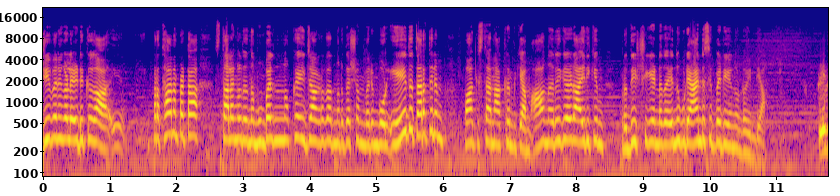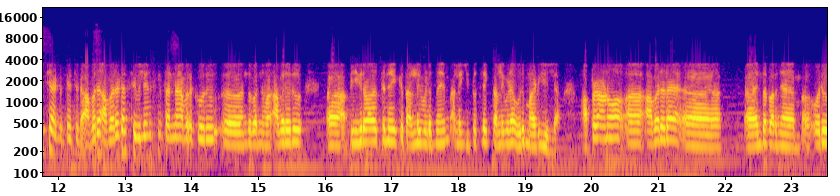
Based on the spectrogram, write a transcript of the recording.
ജീവനുകൾ എടുക്കുക പ്രധാനപ്പെട്ട സ്ഥലങ്ങളിൽ നിന്ന് മുംബൈയിൽ നിന്നൊക്കെ ഈ ജാഗ്രതാ നിർദ്ദേശം വരുമ്പോൾ ഏത് തരത്തിലും പാകിസ്ഥാൻ ആക്രമിക്കാം? ആ നെറികേടായിരിക്കും പ്രതീക്ഷിക്കേണ്ടത് എന്നുകൂടി ആന്റിസിപ്പേറ്റ് ചെയ്യുന്നുണ്ടോ ഇന്ത്യ? തീർച്ചയായിട്ടും തീർച്ചയായിട്ടും. അവർ അവരുടെ സിവിലിയൻസിന് തന്നെ അവർക്ക് ഒരു എന്താ പറഞ്ഞ അവരൊരു ഭീകരവാദത്തിലേക്ക് തള്ളിവിടുന്നതും അല്ലെങ്കിൽ യുദ്ധത്തിലേക്ക് തള്ളിവിടാൻ ഒരു മടിയില്ല. അപ്പോഴാണോ അവരുടെ എന്താ പറഞ്ഞ ഒരു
